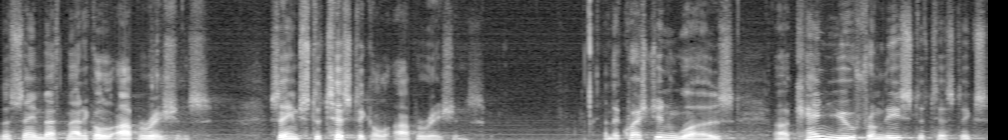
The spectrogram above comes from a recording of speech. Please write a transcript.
the same mathematical operations, same statistical operations. And the question was uh, can you, from these statistics,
